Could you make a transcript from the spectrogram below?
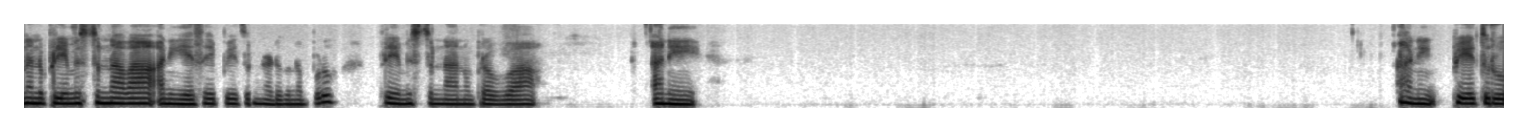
నన్ను ప్రేమిస్తున్నావా? అని ఏసై పేతురుని అడుగునప్పుడు ప్రేమిస్తున్నాను ప్రవ్వా. అని అని పేతురు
